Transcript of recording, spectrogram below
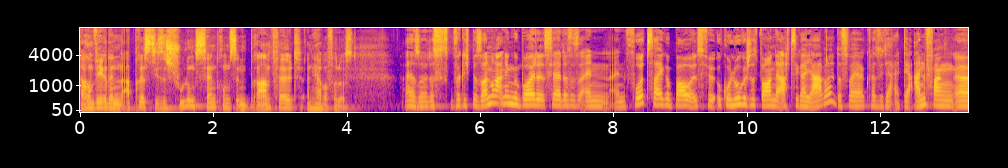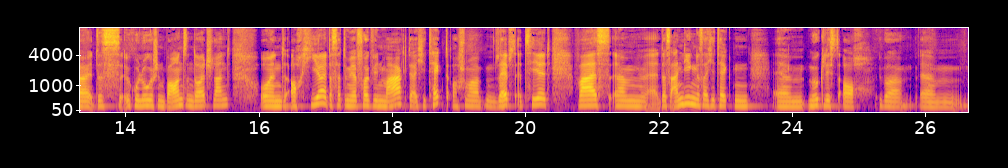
Warum wäre denn ein Abriss dieses Schulungszentrums in Bramfeld ein herber Verlust? Also das wirklich Besondere an dem Gebäude ist ja, dass es ein, ein Vorzeigebau ist für ökologisches Bauen der 80er Jahre. Das war ja quasi der, der Anfang äh, des ökologischen Bauens in Deutschland. Und auch hier, das hatte mir Volkwin Mark, der Architekt, auch schon mal selbst erzählt, war es ähm, das Anliegen des Architekten, ähm, möglichst auch über ähm,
